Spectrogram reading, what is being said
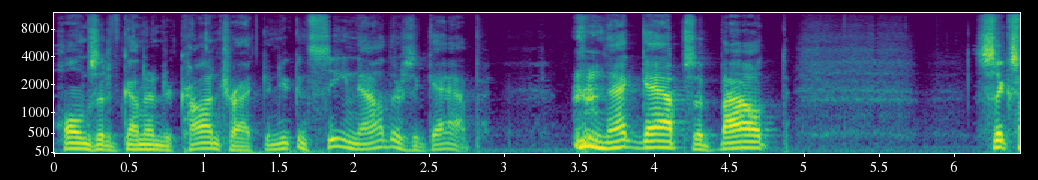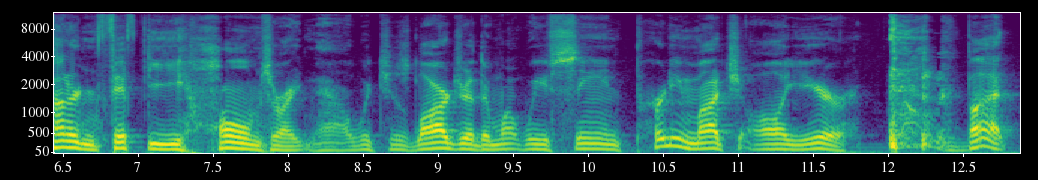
homes that have gone under contract. And you can see now there's a gap. that gap's about 650 homes right now, which is larger than what we've seen pretty much all year. but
